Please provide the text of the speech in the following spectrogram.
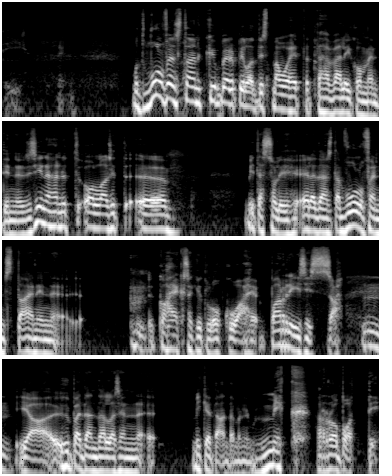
tiedä. Mutta Wolfenstein Kyberpilotista mä voin heittää tähän välikommentin. Eli siinähän nyt ollaan sitten, öö, mitäs se oli, eletään sitä Wolfensteinin 80-lukua he, Pariisissa mm. ja hypätään tällaisen, mikä tämä on tämmöinen mech-robotti,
